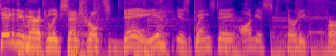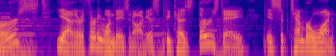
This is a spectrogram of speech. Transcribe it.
State of the American League Central. Today is Wednesday, August 31st. Yeah, there are 31 days in August because Thursday is September 1.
